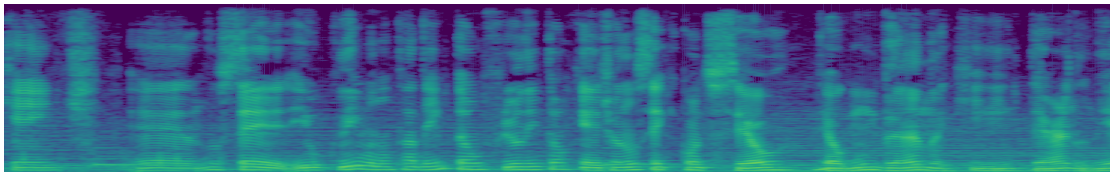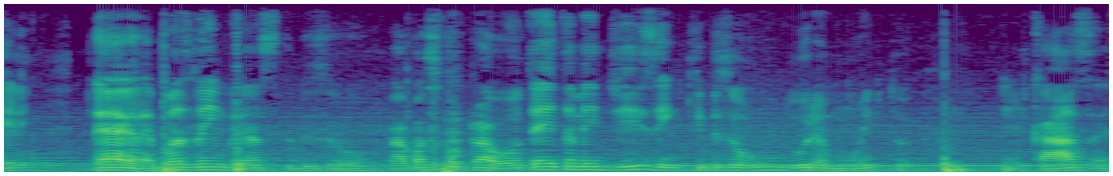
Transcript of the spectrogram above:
quente. É, não sei, e o clima não tá nem tão frio nem tão quente. Eu não sei o que aconteceu. Deu algum dano aqui interno nele. É, galera, boas lembranças do besouro. Mas posso comprar outro. E aí também dizem que o besouro não dura muito em casa.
